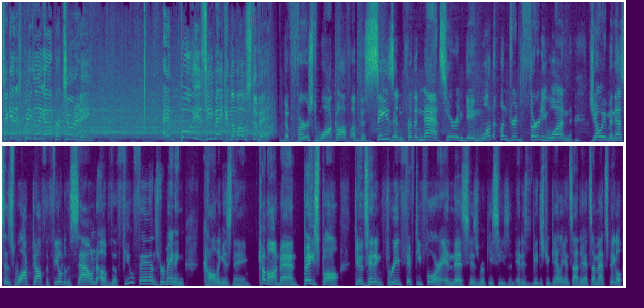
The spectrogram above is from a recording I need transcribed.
to get his big league opportunity. And boy, is he making the most of it. The first walk off of the season for the Nats here in game 131. Joey Meneses walked off the field to the sound of the few fans remaining calling his name. Come on, man. Baseball. Dude's hitting 354 in this, his rookie season. It is Beat the Streak Daily Inside the Hits. I'm Matt Spiegel,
